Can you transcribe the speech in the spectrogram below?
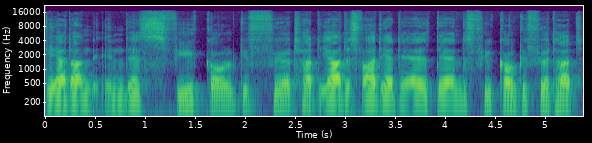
der dann in das Field Goal geführt hat. Ja, das war der, der, der in das Field Goal geführt hat.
